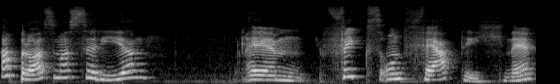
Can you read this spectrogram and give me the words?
A próxima seria é, fix und fertig, né?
